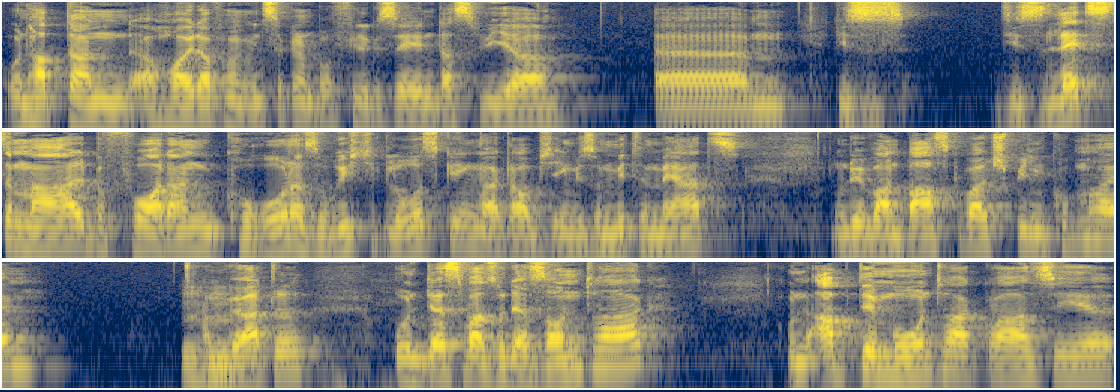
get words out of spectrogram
Und habe dann äh, heute auf meinem Instagram-Profil gesehen, dass wir ähm, dieses dieses letzte Mal, bevor dann Corona so richtig losging, war glaube ich irgendwie so Mitte März. Und wir waren Basketball spielen in Kuppenheim mhm. am Wörtel. Und das war so der Sonntag. Und ab dem Montag quasi äh,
